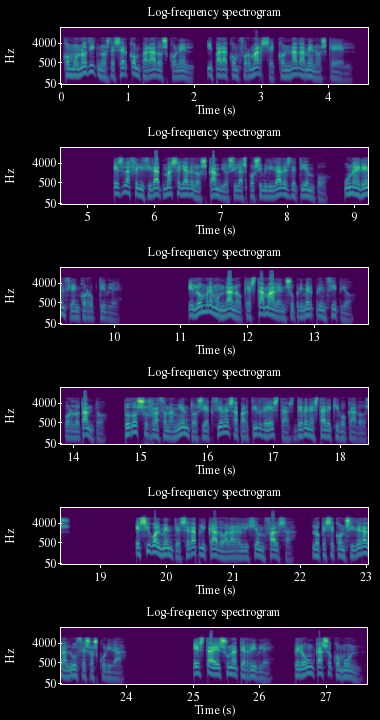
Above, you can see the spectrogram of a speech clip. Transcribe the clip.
Como no dignos de ser comparados con Él, y para conformarse con nada menos que Él. Es la felicidad más allá de los cambios y las posibilidades de tiempo, una herencia incorruptible. El hombre mundano que está mal en su primer principio, por lo tanto, todos sus razonamientos y acciones a partir de éstas deben estar equivocados. Es igualmente ser aplicado a la religión falsa, lo que se considera la luz es oscuridad. Esta es una terrible, pero un caso común,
